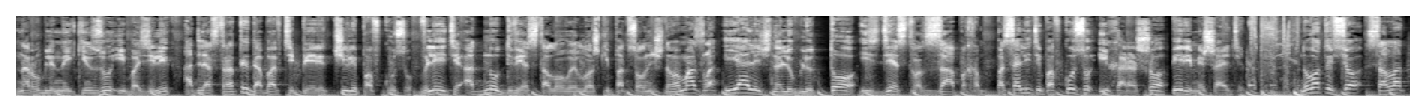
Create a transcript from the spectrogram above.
нарубленные кинзу и базилик, а для остроты добавьте перец чили по вкусу. Влейте одну-две столовые ложки подсолнечного масла. Я лично люблю то из детства с запахом. Посолите по вкусу и хорошо перемешайте. Ну вот и все. Салат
